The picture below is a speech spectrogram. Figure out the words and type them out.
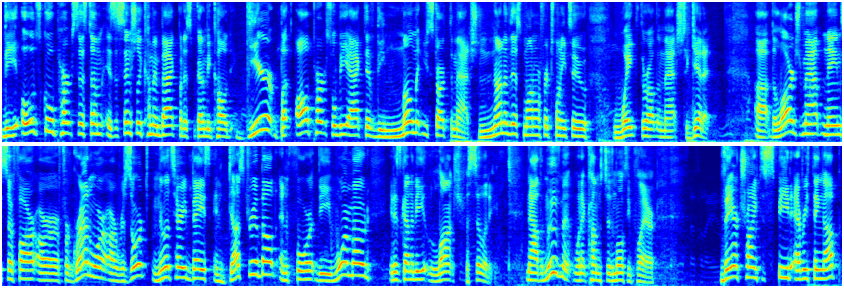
The old school perk system is essentially coming back, but it's going to be called Gear, but all perks will be active the moment you start the match. None of this Modern Warfare 22. Wait throughout the match to get it. Uh, the large map names so far are for ground war are resort, military base, industrial belt, and for the war mode, it is going to be launch facility. Now, the movement when it comes to the multiplayer, they are trying to speed everything up,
